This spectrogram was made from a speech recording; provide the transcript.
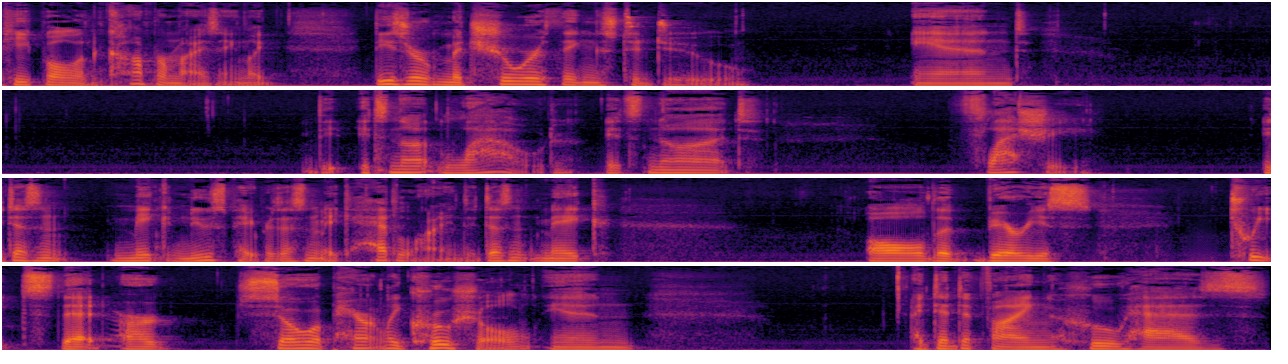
people and compromising, like, these are mature things to do. And it's not loud. It's not flashy. It doesn't make newspapers, it doesn't make headlines, it doesn't make all the various tweets that are so apparently crucial in identifying who has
